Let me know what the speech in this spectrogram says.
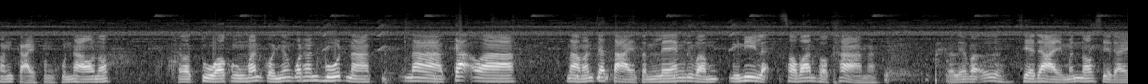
ร่างกายของคุณเฮาเนาะแล้วตัวของมันก็ยังบ่ทันบูดนะหน้ากะว่าหน้ามันจะตายตันแรงหรือว่ามือนี้แหละชาวบ้านขาฆ่านะ ก็เลยว่าเออเสียดายมันเนาะเสียดาย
